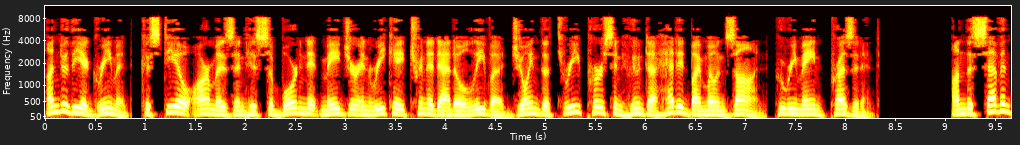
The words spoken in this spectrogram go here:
Under the agreement, Castillo Armas and his subordinate Major Enrique Trinidad Oliva joined the three-person junta headed by Monzon, who remained president. On 7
